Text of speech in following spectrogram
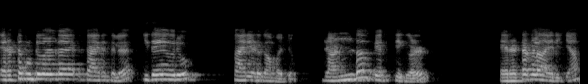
ഇരട്ട കുട്ടികളുടെ കാര്യത്തിൽ ഇതേ ഒരു കാര്യം എടുക്കാൻ പറ്റും. രണ്ട് വ്യക്തികൾ ഇരട്ടകളായിരിക്കാം.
